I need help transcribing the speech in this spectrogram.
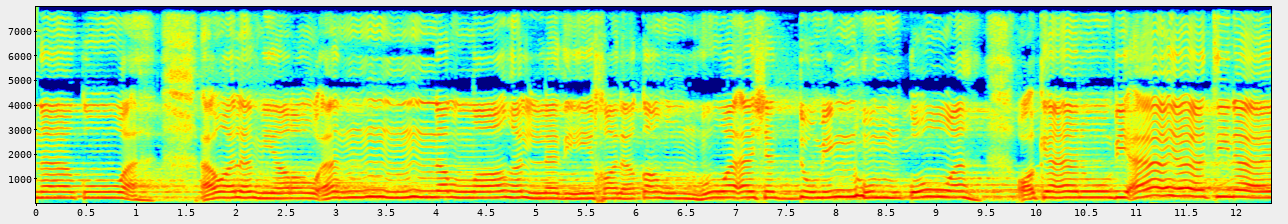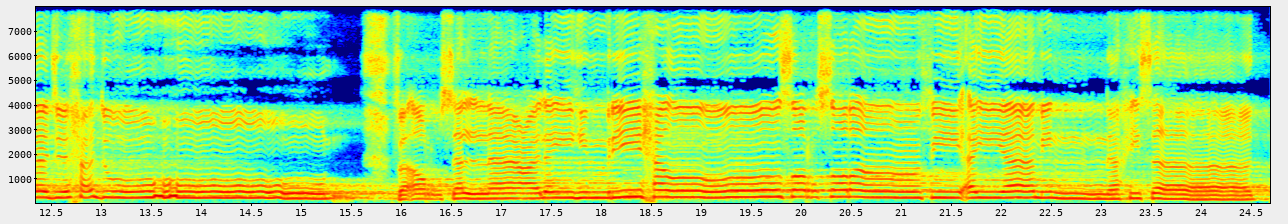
منا قوة أولم يروا أن الله الذي خلقهم هو أشد منهم قوة وكانوا بآياتنا يجحدون فأرسلنا عليهم ريحا صرصرا في أيام نحسات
